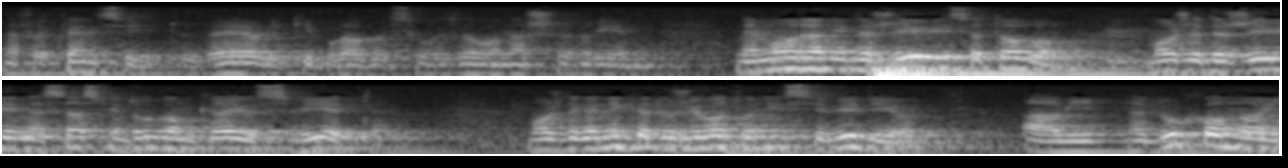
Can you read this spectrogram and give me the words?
na frekvenciji, to je veliki blagoslov za ovo naše vrijeme. Ne mora ni da živi sa tobom, može da živi na sasvim drugom kraju svijeta. Možda ga nikad u životu nisi vidio, ali na duhovnoj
